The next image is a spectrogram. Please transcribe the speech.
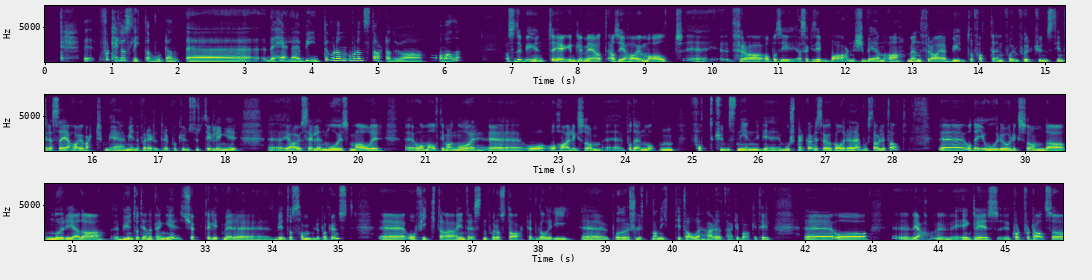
Fortell oss litt om hvordan eh, det hele begynte. Hvordan, hvordan starta du å, å male? Altså Det begynte egentlig med at altså Jeg har jo malt eh, fra jeg skal ikke si barnsben av, men fra jeg begynte å fatte en form for kunstinteresse. Jeg har jo vært med mine foreldre på kunstutstillinger. Eh, jeg har jo selv en mor som maler, eh, og har malt i mange år. Og, og har liksom på den måten fått kunsten inn i morsmelka, hvis jeg kan kalle det det, bokstavelig talt. Og det gjorde jo liksom da, når jeg da begynte å tjene penger, kjøpte litt mer, begynte å samle på kunst, og fikk da interessen for å starte et galleri eh, på slutten av 90-tallet, er det dette her tilbake til. Eh, Og eh, ja, egentlig kort fortalt så,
